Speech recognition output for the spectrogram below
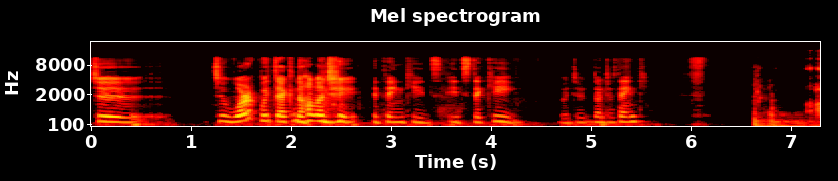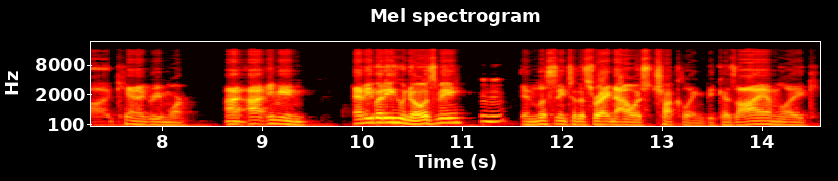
to to work with technology. I think it's it's the key. Don't you, don't you think? I can't agree more. I, I, mean, anybody who knows me mm-hmm. and listening to this right now is chuckling because I am like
